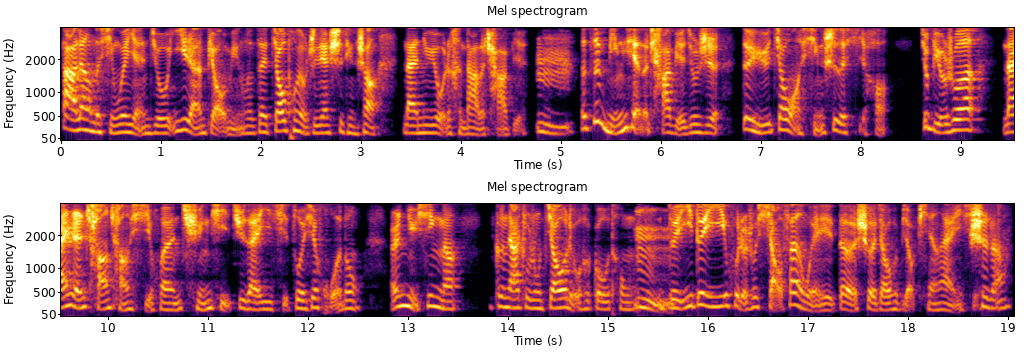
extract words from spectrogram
大量的行为研究依然表明了，在交朋友这件事情上，男女有着很大的差别。嗯那最明显的差别就是对于交往形式的喜好，就比如说，男人常常喜欢群体聚在一起做一些活动，而女性呢更加注重交流和沟通，嗯对一对一或者说小范围的社交会比较偏爱一些。是的，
